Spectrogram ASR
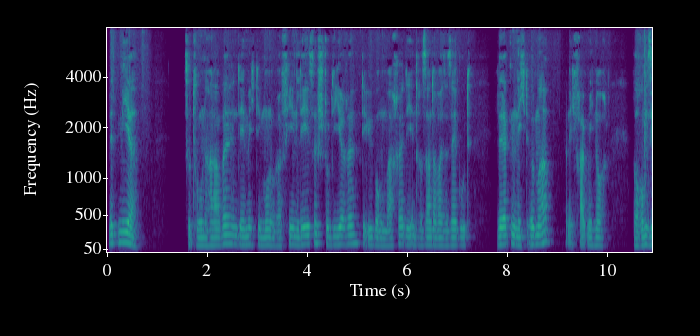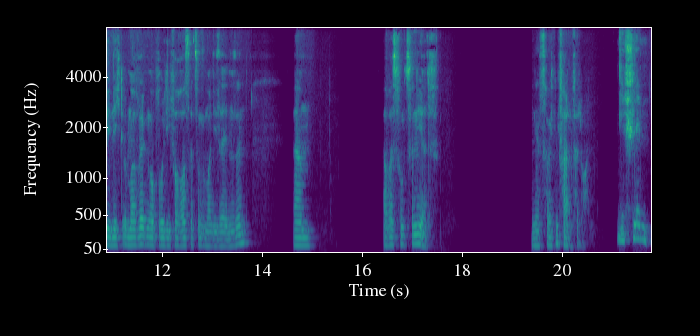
mit mir zu tun habe, indem ich die Monographien lese, studiere, die Übungen mache, die interessanterweise sehr gut wirken, nicht immer. Und ich frage mich noch, warum sie nicht immer wirken, obwohl die Voraussetzungen immer dieselben sind. Ähm, aber es funktioniert. Und jetzt habe ich den Faden verloren. Nicht schlimm.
